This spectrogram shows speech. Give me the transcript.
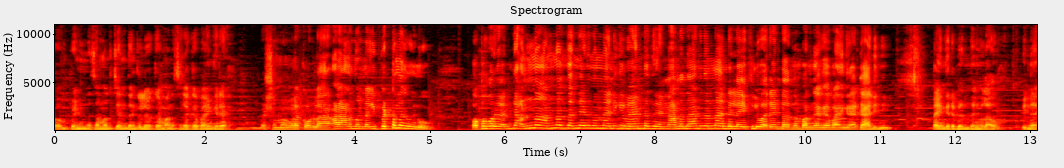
ഇപ്പം പെണ്ണിനെ സംബന്ധിച്ച് എന്തെങ്കിലുമൊക്കെ മനസ്സിലൊക്കെ ഭയങ്കര വിഷമങ്ങളൊക്കെ ഉള്ള ആളാണെന്നുണ്ടെങ്കിൽ പെട്ടെന്ന് വീണു ഒപ്പം പറയും എന്റെ അണ്ണ അണ്ണൻ തന്നെയായിരുന്നു തന്നെ എനിക്ക് വേണ്ടത്. അണ്ണനായിരുന്നു തന്നെ എന്റെ ലൈഫിൽ വരേണ്ടതെന്നും പറഞ്ഞൊക്കെ ഭയങ്കരമായിട്ട് അലിഞ്ഞ് ഭയങ്കര ബന്ധങ്ങളാവും. പിന്നെ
